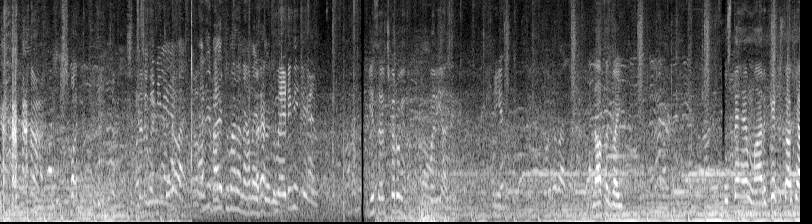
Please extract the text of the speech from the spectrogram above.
चलो भाई। अरे भाई तुम्हारा नाम है अरे तुम ऐड ही नहीं किया। ये सर्च करोगे ना ऊपर ही आ जाएगा। ठीक है। भाई। पूछते हैं मार्केट का क्या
